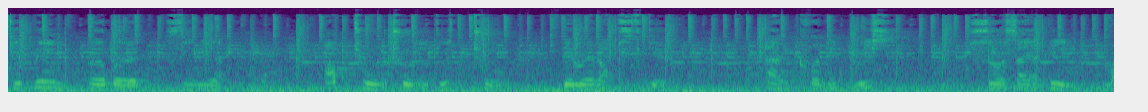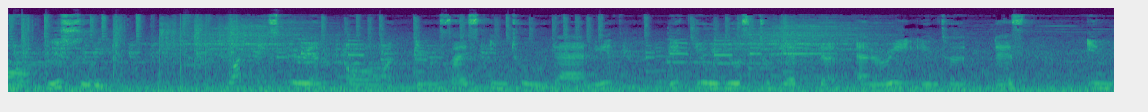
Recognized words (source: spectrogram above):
giving urban senior more opportunities to develop skills and connect with society more easily. What experience or insights into their need did you use to get the elderly interested in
